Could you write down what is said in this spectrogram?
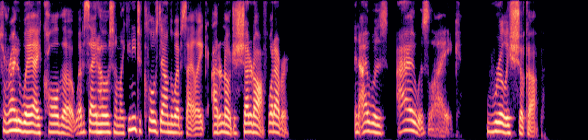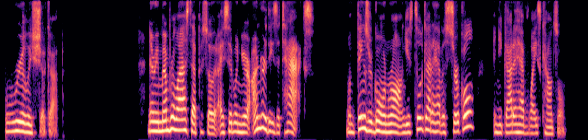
So right away, I call the website host. I'm like, you need to close down the website. Like, I don't know, just shut it off, whatever. And I was, I was like really shook up, really shook up. Now, remember last episode, I said when you're under these attacks, when things are going wrong, you still got to have a circle and you got to have wise counsel.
